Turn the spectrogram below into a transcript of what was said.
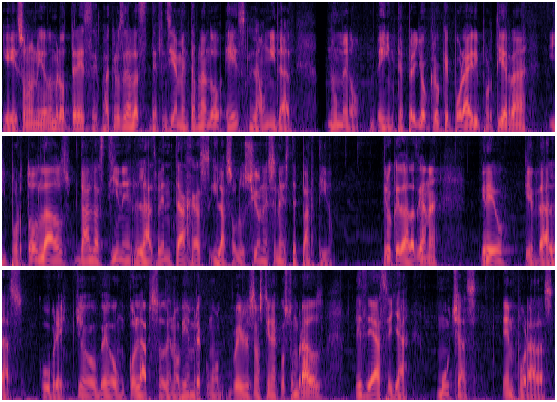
Eh, son la unidad número 13. Vaqueros de Dallas, defensivamente hablando, es la unidad número 20. Pero yo creo que por aire y por tierra y por todos lados Dallas tiene las ventajas y las soluciones en este partido. Creo que Dallas gana, creo que Dallas cubre. Yo veo un colapso de noviembre como Raiders nos tiene acostumbrados desde hace ya muchas temporadas.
